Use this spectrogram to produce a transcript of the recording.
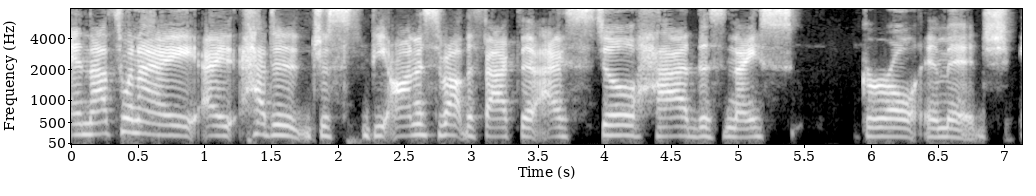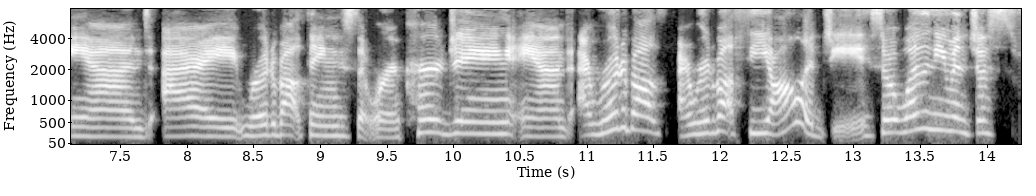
And that's when I I had to just be honest about the fact that I still had this nice girl image and I wrote about things that were encouraging and I wrote about I wrote about theology. So it wasn't even just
